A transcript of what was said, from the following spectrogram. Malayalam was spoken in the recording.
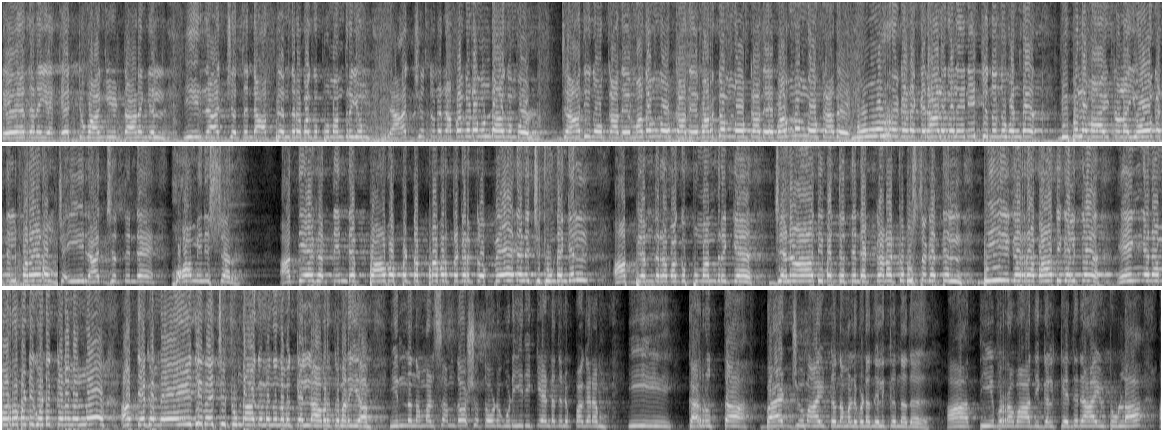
വേദനയെ ഏറ്റുവാങ്ങിയിട്ടാണെങ്കിൽ ഈ രാജ്യത്തിന്റെ ആഭ്യന്തര വകുപ്പ് മന്ത്രിയും രാജ്യത്തിനൊരു അപകടമുണ്ടാകുമ്പോൾ ജാതി നോക്കാതെ മതം നോക്കാതെ വർഗം നോക്കാതെ വർണം നോക്കാതെ നൂറുകണക്കിന് ആളുകൾ എണീറ്റ് നിന്നുകൊണ്ട് വിപുലമായിട്ടുള്ള യോഗത്തിൽ പറയണം. ഈ രാജ്യത്തിന്റെ ഹോം മിനിസ്റ്റർ അദ്ദേഹത്തിന്റെ പാവപ്പെട്ട പ്രവർത്തകർക്ക് വേദനിച്ചിട്ടുണ്ടെങ്കിൽ ആഭ്യന്തര വകുപ്പ് മന്ത്രിക്ക് ജനാധിപത്യത്തിന്റെ കണക്ക് പുസ്തകത്തിൽ ഭീകരവാദികൾക്ക് എങ്ങനെ മറുപടി കൊടുക്കണമെന്ന് അദ്ദേഹം എഴുതി വെച്ചിട്ടുണ്ടാകുമെന്ന് നമുക്ക് എല്ലാവർക്കും അറിയാം. ഇന്ന് നമ്മൾ സന്തോഷത്തോടു കൂടി ഇരിക്കേണ്ടതിന് പകരം ഈ കറുത്ത ബാഡ്ജുമായിട്ട് നമ്മൾ ഇവിടെ നിൽക്കുന്നത്. ആ തീവ്രവാദികൾക്കെതിരായിട്ടുള്ള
